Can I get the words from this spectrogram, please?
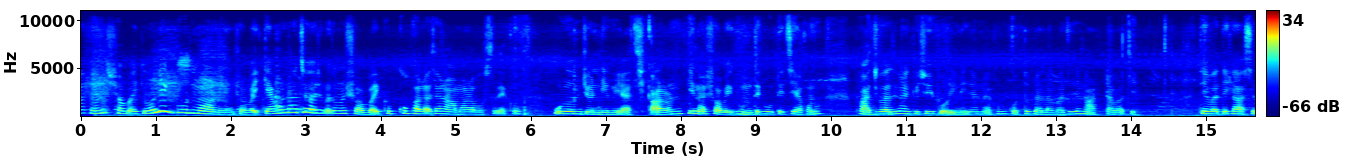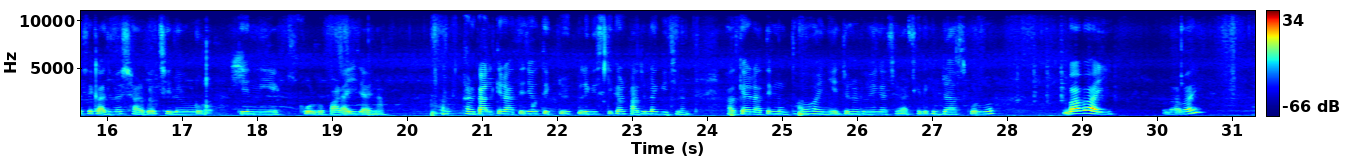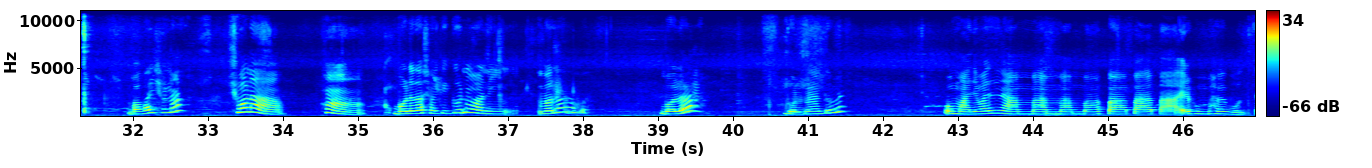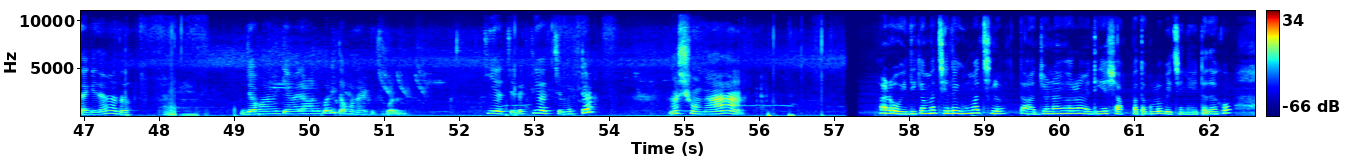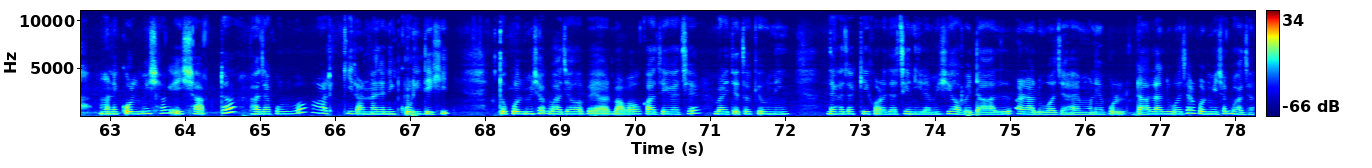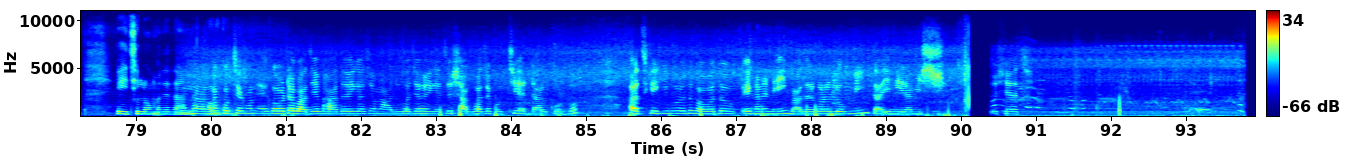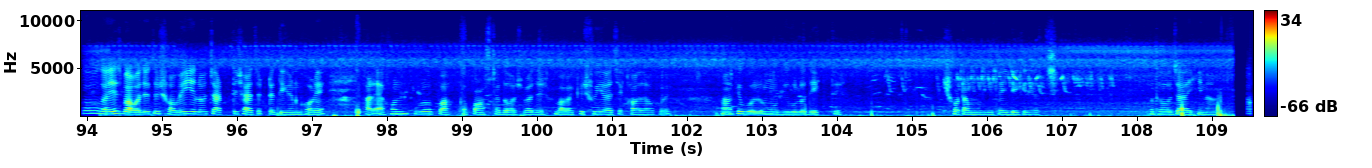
Friends সবাইকে বলি good morning সবাই কেমন আছো? আজকে তোমরা সবাই খুব খুব ভালো আছো। আর আমার অবস্থা দেখো, উড়নচণ্ডী হয়ে আছে কারণ কি না, সবাই ঘুম থেকে উঠেছি এখনও পাঁচ বাজে না কিছুই করিনি জানো। এখন কত বেলা বাজে যেন আটটা বাজে। তো এবার দেখে আস্তে আস্তে কাজ বাজ সারবো, ছেলেওকে নিয়ে করব, পারাই যায় না। আর কালকে রাতে যেহেতু একটু লিপস্টিক আর কাজল লাগিয়েছিলাম, কালকে আর রাতে মুখ হয়নি, এর জন্য রয়ে গেছে। আজকে দেখি ব্রাশ করব। বাবাই! বাবাই? বাবাই শোনা শোনা হ্যাঁ বলে দাও সবাইকে গুড মর্নিং বলো বলো, বলবে না তুমি? ও মাঝে মাঝে আম্মা আম্মা আম্মা, পা পা পা এরকমভাবে বলতে থাকে, জানো তো? যখন আমি ক্যামেরা অন করি, তখন আর কিছু বলে না। কী হচ্ছে এটা? কী হচ্ছে মুখটা? আমার সোনা আর ওইদিকে আমার ছেলে ঘুমাচ্ছিল তার জন্য আমি ভাবলাম এদিকে শাক পাতাগুলো বেছে নিই। এটা দেখো মানে কলমি শাক এই শাকটা ভাজা করব আর কি রান্না জানি করি দেখি। তো কলমি শাক ভাজা হবে আর বাবাও কাজে গেছে বাড়িতে তো কেউ নেই। দেখা যাক কী করা যাচ্ছে নিরামিষই হবে ডাল আর আলু ভাজা। হ্যাঁ মনে পড়ল ডাল আলু ভাজা আর কলমি শাক ভাজা। এই ছিল আমাদের রান্না রান্না খাওয়া করছি এখন এগারোটা বাজে ভাত হয়ে গেছে আমার আলু ভাজা হয়ে গেছে শাক ভাজা করছি আর ডাল করব। আজকে কি বলতো, বাবা তো এখানে নেই, বাজার করার লোক নেই, তাই নিরামিষ বসে আছে। তো গাইস বাবা যেহেতু সবাই এলো চারটে, সাড়ে চারটের দিকে ঘরে, আর এখন পুরো পাক্কা পাঁচটা, দশ বাজে। বাবা একটু শুয়ে আছে খাওয়া দাওয়া করে। আমাকে বলল মুরগিগুলো দেখতে। ছোটা মুরগি, তাই দেখে যাচ্ছি। কোথাও যায় কি না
